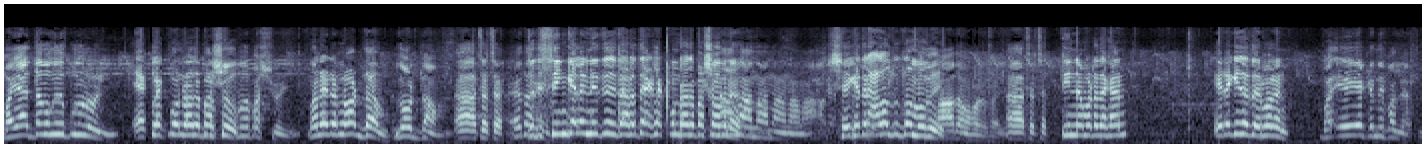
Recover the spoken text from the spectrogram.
ভাই এর দাম কিন্তু পনেরোই। এক লাখ পনেরো হাজার পাঁচশো। পাঁচশোই। মানে এটা লট দাম? লট দাম। আচ্ছা আচ্ছা। যদি সিঙ্গেলে নিতে তাহলে তো এক লাখ পনেরো হাজার পাঁচশো হবে না? না না না সেক্ষেত্রে আলাদা দাম হবে? আলাদা হবে ভাই। আচ্ছা আচ্ছা। তিন নাম্বারটা দেখান। এটা কি জাতের বলেন? এই এখানে পালে আছে।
